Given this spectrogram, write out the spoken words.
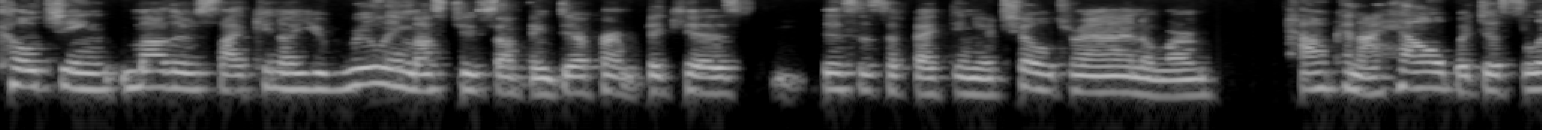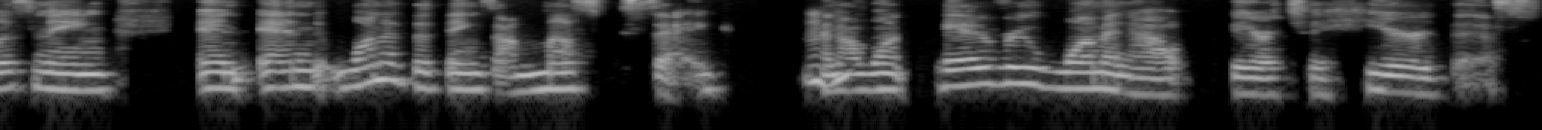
coaching mothers like you know you really must do something different because this is affecting your children or how can i help or just listening and and one of the things i must say mm-hmm. and i want every woman out there to hear this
